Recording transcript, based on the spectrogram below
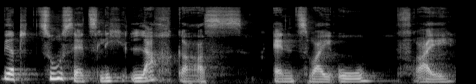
wird zusätzlich Lachgas N2O frei.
